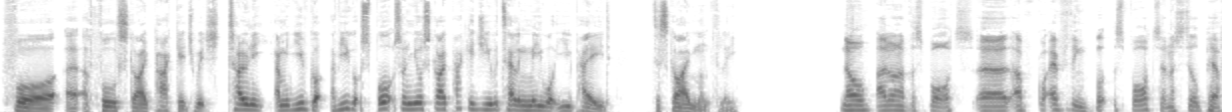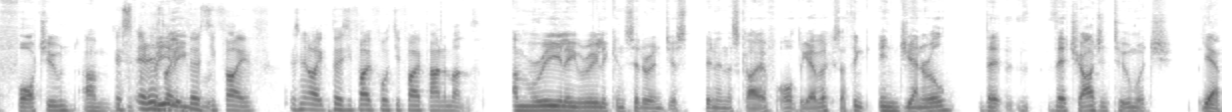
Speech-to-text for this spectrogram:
for a, a full Sky package. Which Tony, I mean, you've got have you got sports on your Sky package? You were telling me what you paid to Sky monthly. No, I don't have the sports. Uh, I've got everything but the sports, and I still pay a fortune. I'm It's, it is really, like 35. Isn't it like 35, 45 pound a month? I'm really, really considering just being in the Sky altogether because I think in general they they're charging too much. Yeah.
